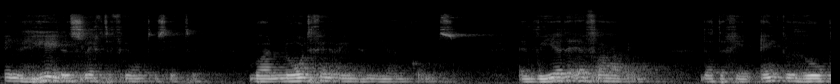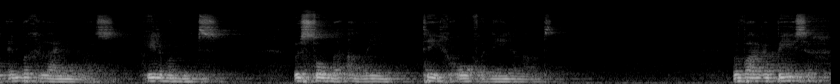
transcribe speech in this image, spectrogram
in een hele slechte film te zitten, waar nooit geen einde meer aan komt. En weer de ervaring dat er geen enkele hulp en begeleiding was. Helemaal niets. We stonden alleen tegenover Nederland. We waren bezig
